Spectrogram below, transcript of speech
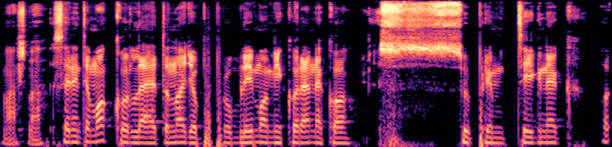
másnál. Szerintem akkor lehet a nagyobb probléma, amikor ennek a Supreme cégnek a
